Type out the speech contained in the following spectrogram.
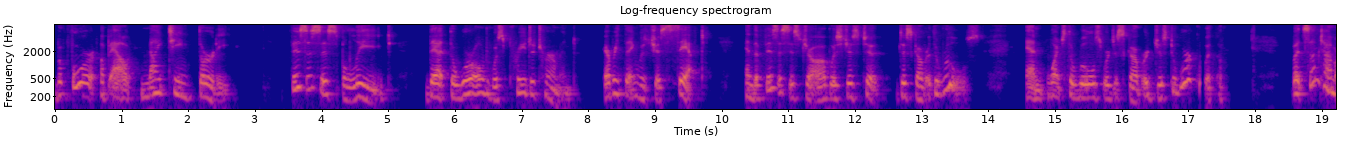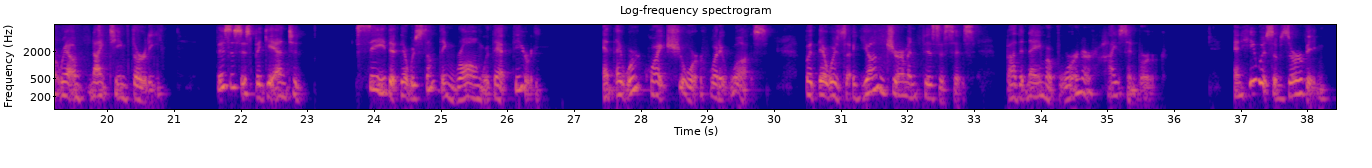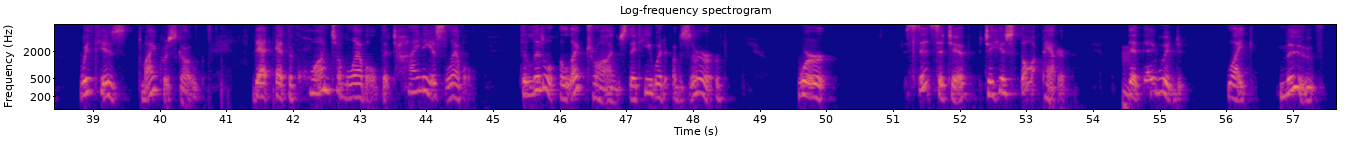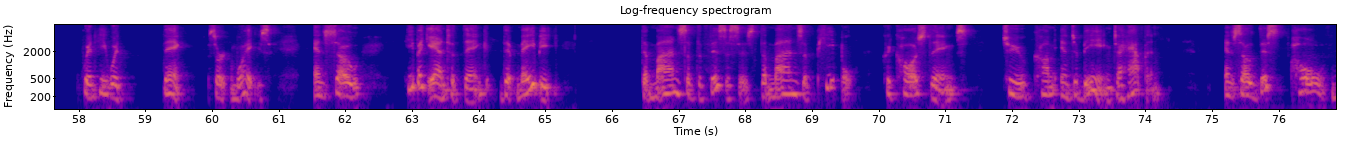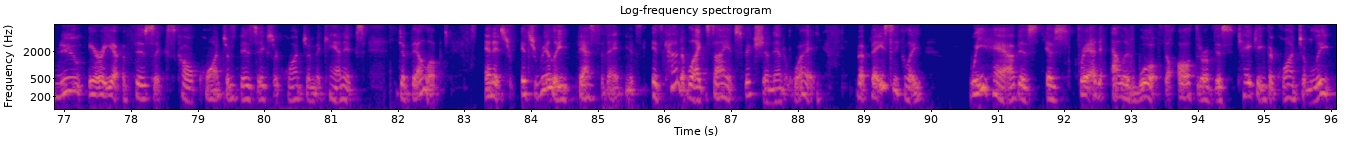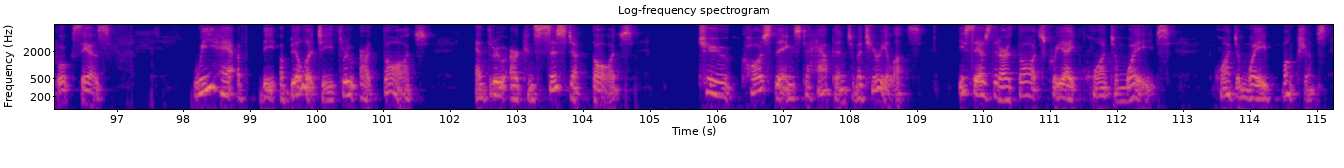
before about 1930, physicists believed that the world was predetermined. Everything was just set. And the physicist's job was just to discover the rules. And once the rules were discovered, just to work with them. But sometime around 1930, physicists began to see that there was something wrong with that theory. And they weren't quite sure what it was. But there was a young German physicist by the name of Werner Heisenberg. And he was observing with his microscope that at the quantum level, the tiniest level, the little electrons that he would observe were sensitive to his thought pattern, hmm. that they would like move when he would think certain ways. And so he began to think that maybe the minds of the physicists, the minds of people, could cause things to come into being, to happen. And so this whole new area of physics called quantum physics or quantum mechanics developed. And it's it's really fascinating. It's it's kind of like science fiction in a way. But basically, we have, as, as Fred Alan Wolf, the author of this Taking the Quantum Leap book, says, we have the ability through our thoughts and through our consistent thoughts to cause things to happen, to materialize. He says that our thoughts create quantum waves, quantum wave functions,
